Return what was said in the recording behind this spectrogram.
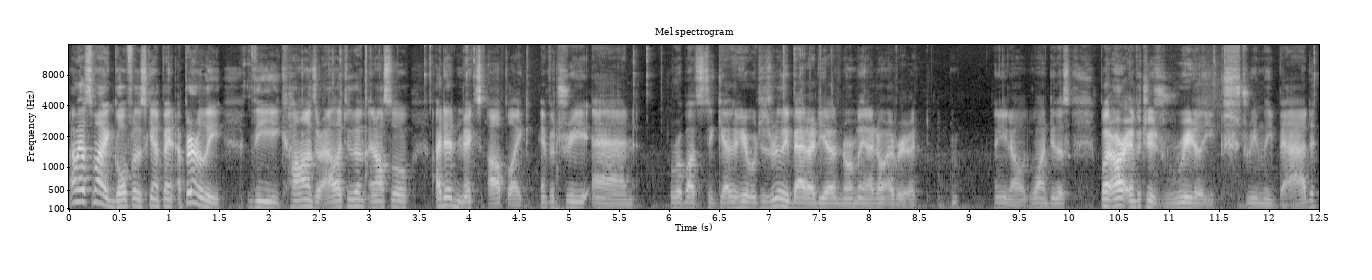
I mean, that's my goal for this campaign. Apparently, the Khans are allied to them, and also, I did mix up, like, infantry and robots together here, which is really bad idea. Normally, I don't ever, you know, want to do this. But our infantry is really extremely bad.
